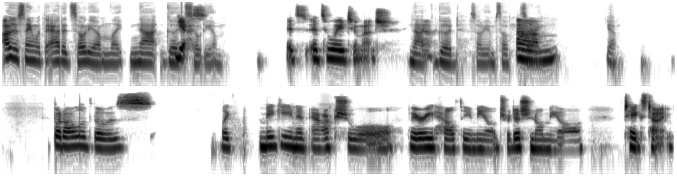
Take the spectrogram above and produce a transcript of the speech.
I was just saying with the added sodium, like not good Yes. sodium. it's it's way too much. Not Yeah. good sodium. So sorry. Um, Yeah. But all of those, like making an actual very healthy meal, traditional meal, takes time.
